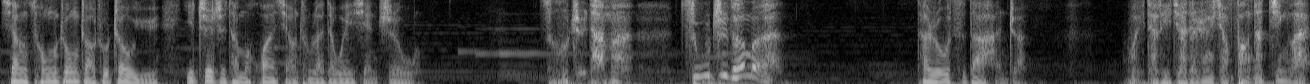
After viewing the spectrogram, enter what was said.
想从中找出咒语以制止他们幻想出来的危险之物。阻止他们，阻止他们！他如此大喊着：“维特利家的人想放他进来，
